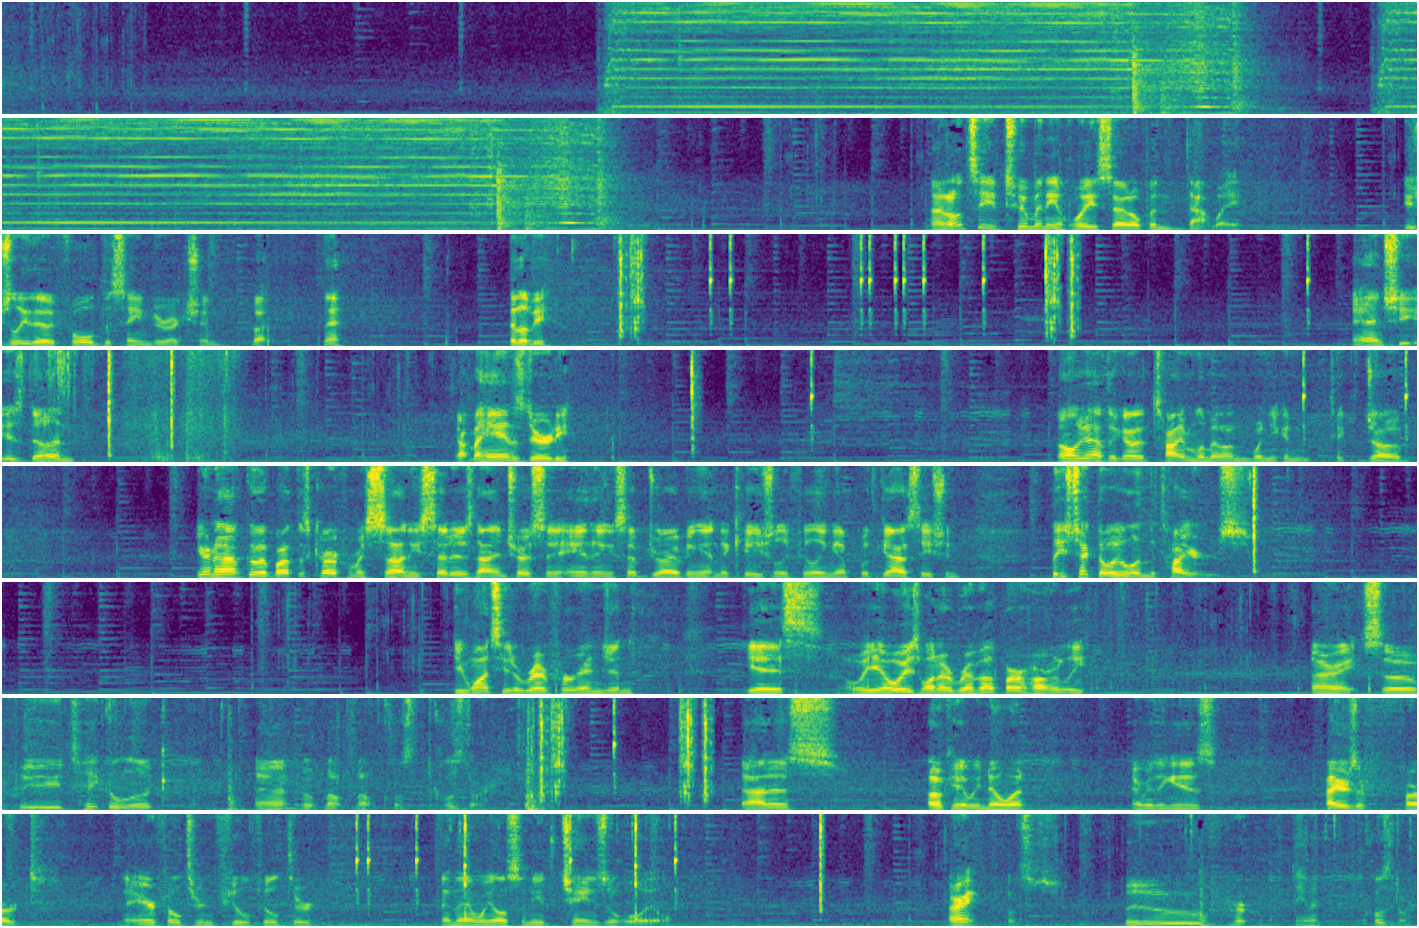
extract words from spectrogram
I don't see too many hoists that open that way. Usually they fold the same direction, but. Hey, Livy. And she is done. Got my hands dirty. Oh yeah, they got a time limit on when you can take the job. Year and a half ago, I bought this car for my son. He said he is not interested in anything except driving it and occasionally filling up with a gas station. Please check the oil in the tires. He wants you to rev her engine. Yes, we always want to rev up our Harley. Alright, so if we take a look at... Oh, no, no, close, close the door. Status. Okay, we know what everything is. Tires are fart. The air filter and fuel filter. And then we also need to change the oil. Alright, let's move her. Damn it, close the door.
